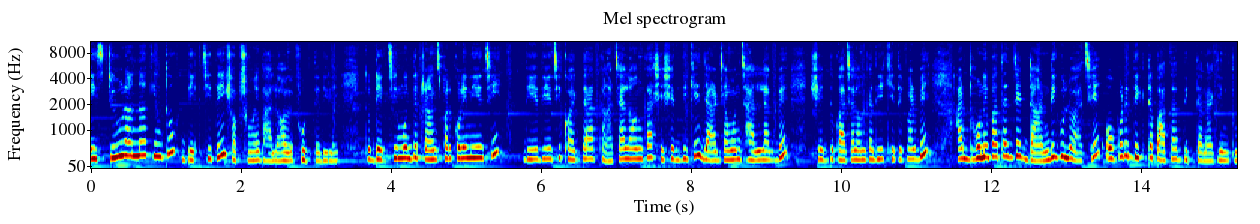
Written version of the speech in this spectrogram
এই স্টিউ রান্না কিন্তু ডেকচিতেই সবসময় ভালো হবে ফুটতে দিলে। তো ডেকচির মধ্যে ট্রান্সফার করে নিয়েছি, দিয়ে দিয়েছি কয়েকটা কাঁচা লঙ্কা শেষের দিকে, যার যেমন ঝাল লাগবে সেদ্ধ কাঁচা লঙ্কা দিয়ে খেতে পারবে। আর ধনে পাতার যে ডান্ডিগুলো আছে, ওপরের দিকটা পাতার দিকটা না কিন্তু,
